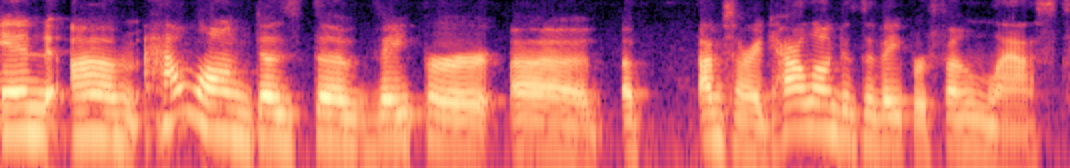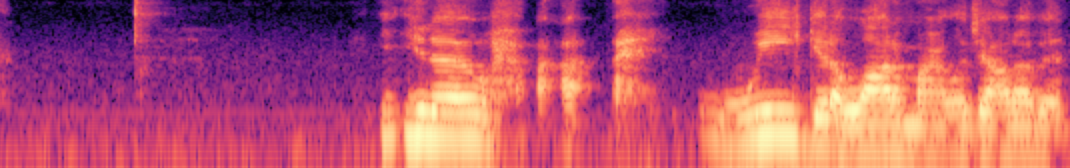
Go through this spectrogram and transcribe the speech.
And um, how long does the vapor? Uh, uh, I'm sorry. How long does the vapor foam last? You know, I, we get a lot of mileage out of it.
